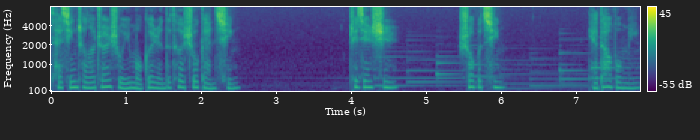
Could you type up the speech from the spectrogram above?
才形成了专属于某个人的特殊感情。这件事，说不清，也道不明。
